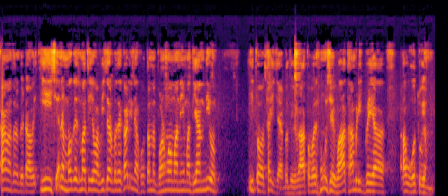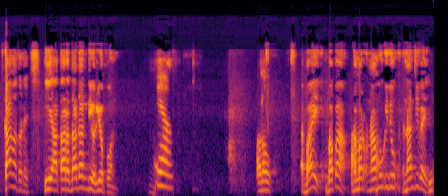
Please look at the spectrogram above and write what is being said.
કાંઈ વાંધો નહીં બેટા હવે એ છે ને મગજમાંથી એવા વિચાર બધા કાઢી નાખો. તમે ભણવામાં ને એમાં ધ્યાન દો ઈ તો થઈ જાય બધું. આ તો શું છે વાત સાંભળી કે ભાઈ આ આવું હતું એમ. કાંઈ વાંધો નહીં. એ આ તારા દાદાને દિયો લ્યો ફોન હલો ભાઈ બાપા તમારું નામ શું કીધું? નાનજીભાઈ?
